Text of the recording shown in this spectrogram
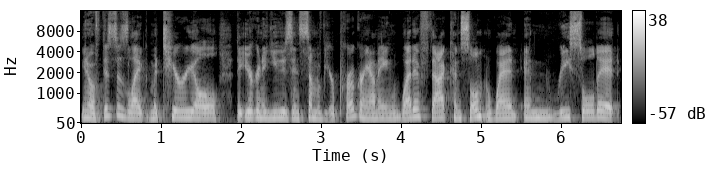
you know if this is like material that you're going to use in some of your programming what if that consultant went and resold it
